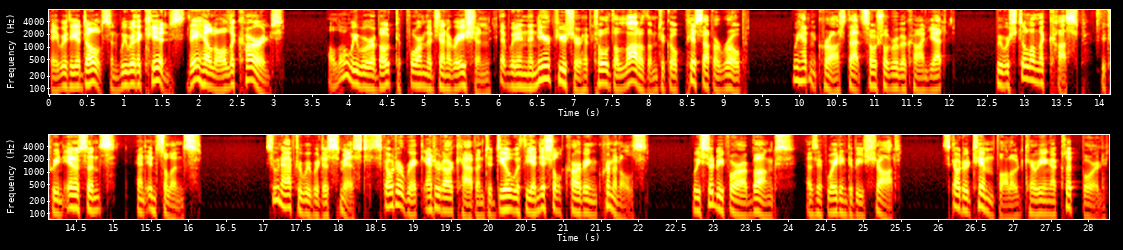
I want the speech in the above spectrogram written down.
They were the adults and we were the kids. They held all the cards. Although we were about to form the generation that would in the near future have told the lot of them to go piss up a rope, we hadn't crossed that social Rubicon yet. We were still on the cusp between innocence and insolence. Soon after we were dismissed, Scouter Rick entered our cabin to deal with the initial carving criminals. We stood before our bunks, as if waiting to be shot. Scouter Tim followed, carrying a clipboard.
